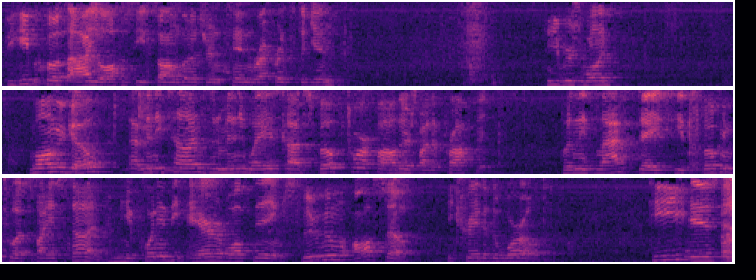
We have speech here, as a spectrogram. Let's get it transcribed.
If you keep a close eye, you'll also see Psalm 110 referenced again. Hebrews 1. Long ago, at many times and in many ways, God spoke to our fathers by the prophets. But in these last days, He has spoken to us by His Son, whom He appointed the heir of all things, through whom also He created the world. He is the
